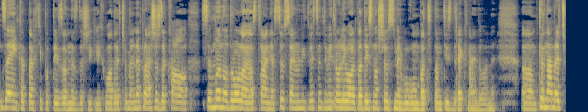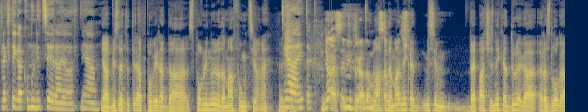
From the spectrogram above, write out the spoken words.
zaenkrat ta hipoteza ne zdrži glih vode. Če me ne vprašaš, da kao se manj odrolajo stranja, se vseeno njih 2 cm levo ali pa desno še zmer bo bombat tam tisti drek najdemo. Um, ker namreč prek tega komunicirajo. Ja, Ja, v bistvu je to treba povedati, da sploh ni nujno, da ima funkcijo. Ne? Ja itak. Ja, se ni treba, da ima. Lahko da ima pač- nekaj, mislim, da je pač iz nekega drugega razloga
